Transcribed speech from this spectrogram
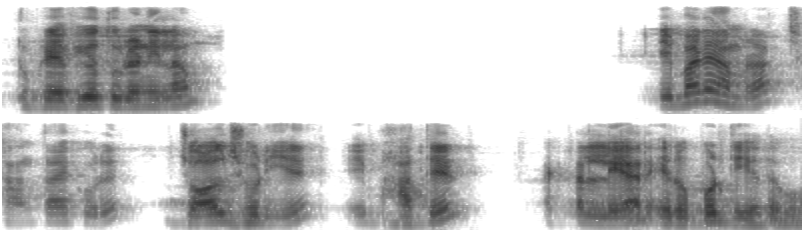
একটু গ্রেভিও তুলে নিলাম। এবারে আমরা ছান্তায় করে জল ঝরিয়ে এই ভাতের একটা লেয়ার এর ওপর দিয়ে দেবো।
